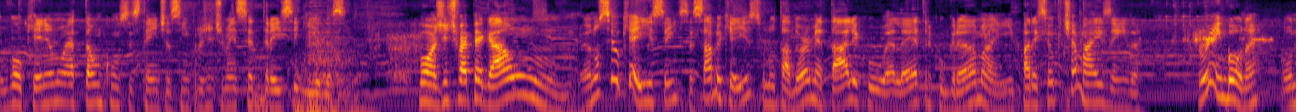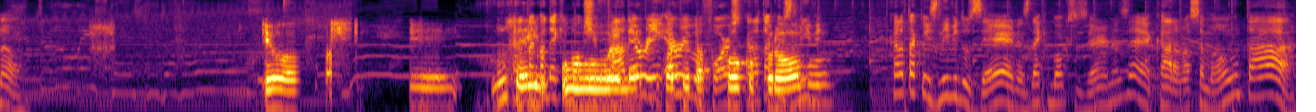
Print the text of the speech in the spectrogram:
o Volcanion não é tão consistente assim pra gente vencer três seguidas. Bom, a gente vai pegar um... Eu não sei o que é isso, hein? Você sabe o que é isso? Lutador metálico, elétrico, grama e pareceu que tinha mais ainda. Rainbow, né? Ou não? Eu acho que. Não O cara sei. tá com a deckbox chifrada, é o, Rain- é o Rainbow tá Force, o cara tá com o promo. sleeve. O cara tá com o sleeve dos Zernas, deckbox dos Zernas. É, cara, nossa mão tá.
